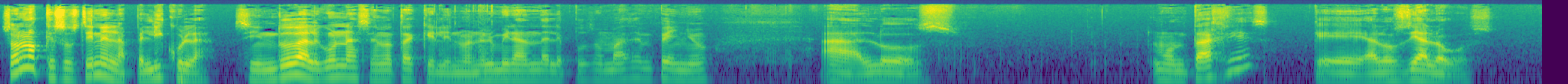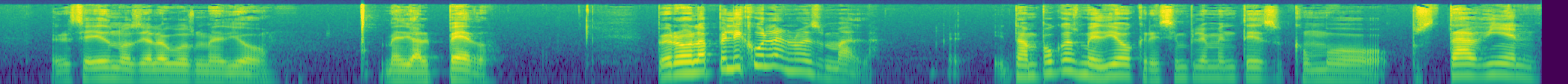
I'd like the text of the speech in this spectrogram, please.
son lo que sostienen la película. Sin duda alguna se nota que Lin Manuel Miranda le puso más empeño a los montajes que a los diálogos. Si hay unos diálogos medio medio al pedo. Pero la película no es mala. Y tampoco es mediocre, simplemente es como pues, está bien.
